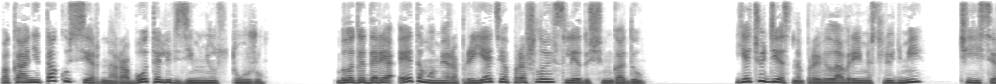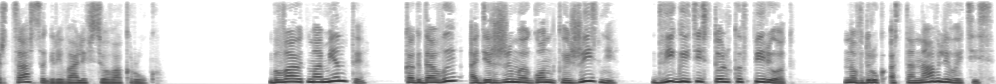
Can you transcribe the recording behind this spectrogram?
пока они так усердно работали в зимнюю стужу. Благодаря этому мероприятие прошло и в следующем году. Я чудесно провела время с людьми, чьи сердца согревали все вокруг. Бывают моменты, когда вы, одержимая гонкой жизни, двигаетесь только вперед, но вдруг останавливаетесь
